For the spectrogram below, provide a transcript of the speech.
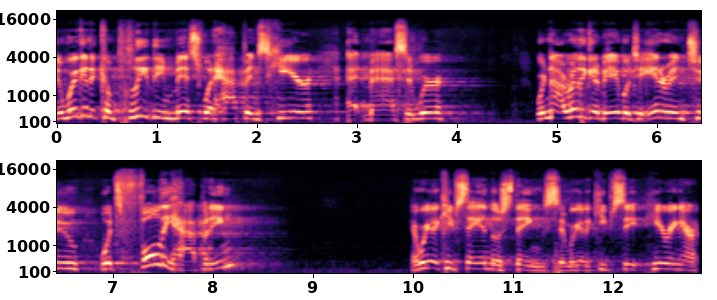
then we're going to completely miss what happens here at Mass. And we're, we're not really going to be able to enter into what's fully happening. And we're going to keep saying those things, and we're going to keep see, hearing our,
